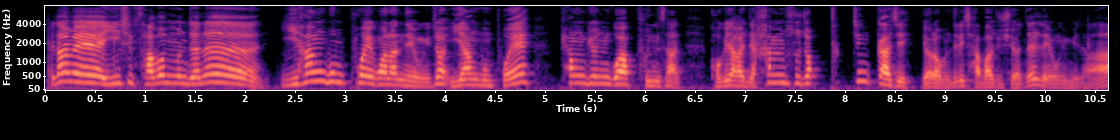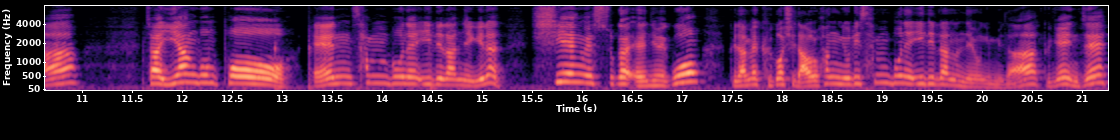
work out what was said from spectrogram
그 다음에 24번 문제는 이항분포에 관한 내용이죠. 이항분포의 평균과 분산 거기다가 이제 함수적 특징까지 여러분들이 잡아주셔야 될 내용입니다. 자, 이항분포 n 3분의 1이라는 얘기는 시행 횟수가 n회고 그 다음에 그것이 나올 확률이 3분의 1이라는 내용입니다. 그게 이제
